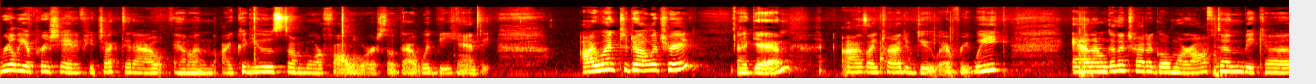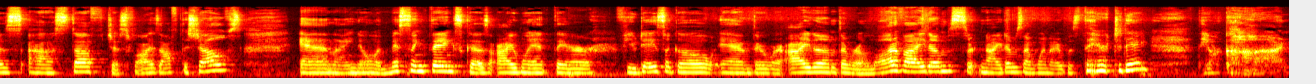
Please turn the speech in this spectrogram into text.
really appreciate if you checked it out and I could use some more followers so that would be handy. I went to Dollar Tree again as I try to do every week and I'm gonna try to go more often because uh, stuff just flies off the shelves and I know I'm missing things because I went there few days ago and there were items, there were a lot of items, certain items, and when I was there today, they were gone.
